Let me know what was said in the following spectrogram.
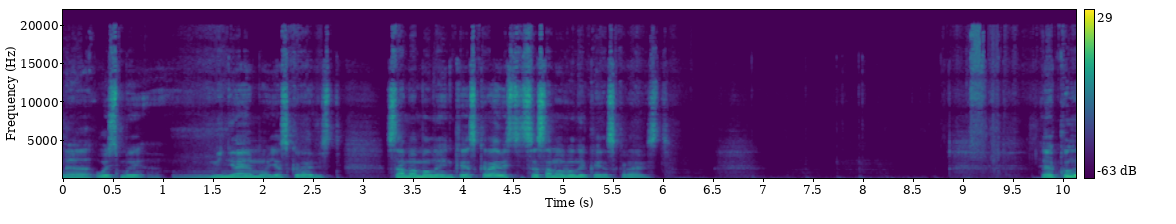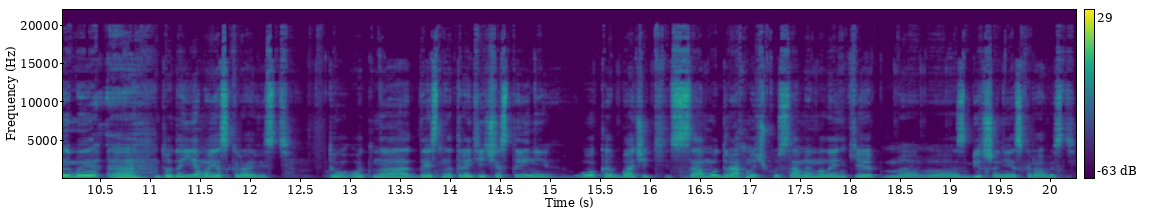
е, ось ми міняємо яскравість. Сама маленька яскравість це сама велика яскравість. Коли ми е, додаємо яскравість, то от на десь на третій частині око бачить саму драхмочку, саме маленьке е, збільшення яскравості.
